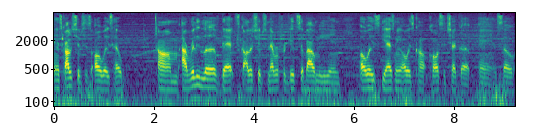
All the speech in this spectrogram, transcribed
and ScholarCHIPS has always helped. Um, I really love that ScholarCHIPS never forgets about me and always Yasmin always call, calls to check up, and so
